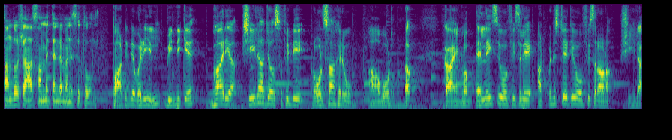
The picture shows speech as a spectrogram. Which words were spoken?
സന്തോഷം ആ സമയത്ത് എന്റെ മനസ്സിൽ തോന്നി. പാട്ടിന്റെ വഴിയിൽ ബിന്നിക്ക് ഭാര്യ ഷീല ജോസഫിന്റെ പ്രോത്സാഹനവും ആവോളമുണ്ട്. കായംകുളം എൽ ഐ സി ഓഫീസിലെ അഡ്മിനിസ്ട്രേറ്റീവ് ഓഫീസറാണ് ഷീല.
